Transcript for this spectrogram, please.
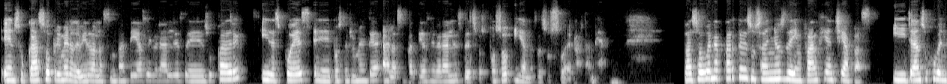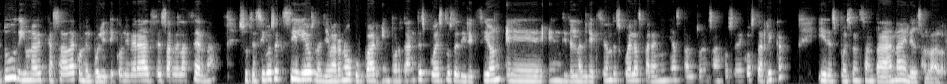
En su caso, primero debido a las simpatías liberales de su padre y después, eh, posteriormente, a las simpatías liberales de su esposo y a las de su suegro también. Pasó buena parte de sus años de infancia en Chiapas, y ya en su juventud y una vez casada con el político liberal César de la Cerda, sucesivos exilios la llevaron a ocupar importantes puestos de dirección eh, en la dirección de escuelas para niñas tanto en San José de Costa Rica y después en Santa Ana en El Salvador.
